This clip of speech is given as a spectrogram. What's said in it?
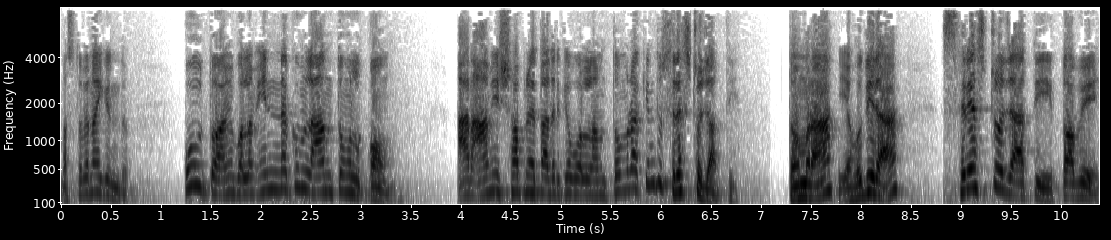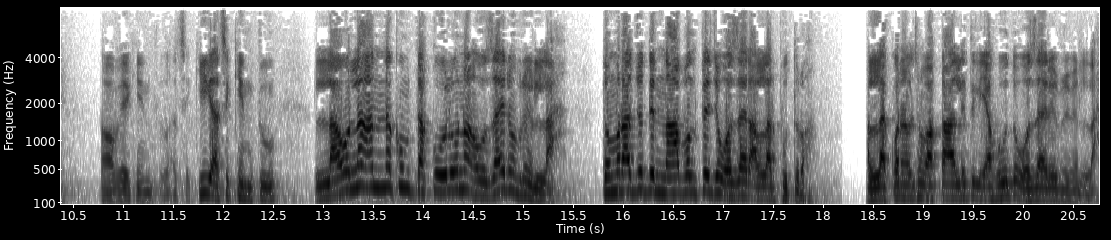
বাস্তবে নয় কিন্তু। কুল তো আমি বললাম, ইন্নাকুম লান্তুমুল কম আর আমি স্বপ্নে তাদেরকে বললাম, তোমরা কিন্তু শ্রেষ্ঠ জাতি। তোমরা ইহুদিরা শ্রেষ্ঠ জাতি, তবে তবে কিন্তু আছে। কি আছে কিন্তু? লাউলা আন্নাকুম তাকুলুনা ওজাইর ইবনুল্লাহ তোমরা যদি না বলতে যে ওজাইর আল্লাহর পুত্র। আল্লাহ কোরআন বলছেন ওয়াকালিতুল ইয়াহুদ ওজাইর ইবনুল্লাহ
